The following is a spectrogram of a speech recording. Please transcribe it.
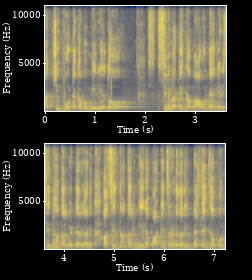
పచ్చి బూటకము. మీరేదో సినిమాటిక్గా బాగుంటాయని నేడు సిద్ధాంతాలు పెట్టారు కానీ ఆ సిద్ధాంతాలు మీరే పాటించరనే దానికి బెస్ట్ ఎగ్జాంపుల్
